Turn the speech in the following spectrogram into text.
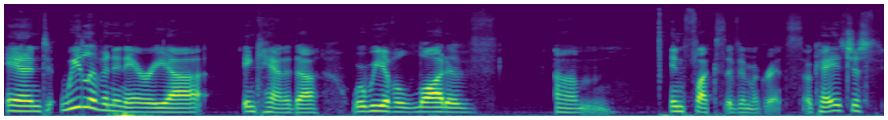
and we live in an area in Canada where we have a lot of um, influx of immigrants. Okay, it's just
